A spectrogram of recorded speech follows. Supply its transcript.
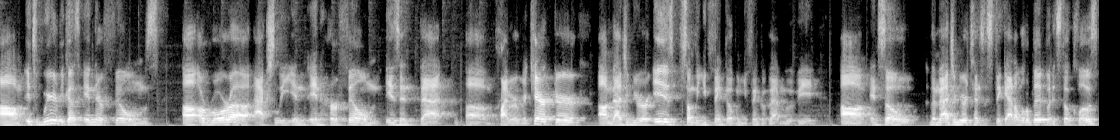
Um, it's weird because in their films, uh, Aurora actually in in her film isn't that um, primary of a character. Uh, Magic Mirror is something you think of when you think of that movie. Um, and so the Magic Mirror tends to stick out a little bit, but it's still close.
